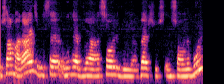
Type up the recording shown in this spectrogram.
to summarize, we say we have uh, soluble versus insoluble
